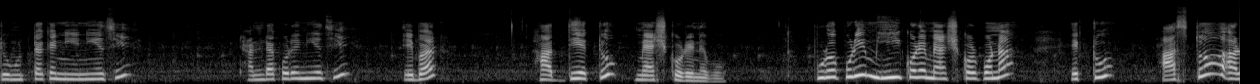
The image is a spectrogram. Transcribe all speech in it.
ডুমুরটাকে নিয়ে নিয়েছি। ঠান্ডা করে নিয়েছি। এবার হাত দিয়ে একটু ম্যাশ করে নেব। পুরোপুরি মিহি করে ম্যাশ করব না, একটু আস্ত আর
